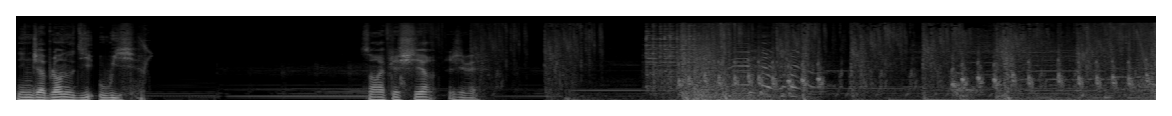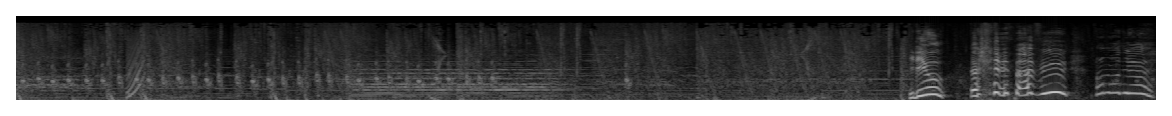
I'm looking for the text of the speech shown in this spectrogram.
Ninja Blanc nous dit oui. Sans réfléchir, j'y vais. Il est où? Ah, Je l'avais pas vu! Oh mon dieu!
